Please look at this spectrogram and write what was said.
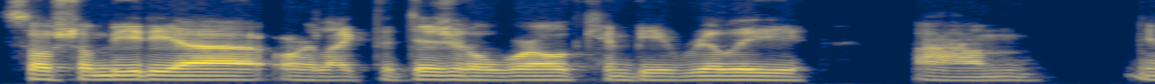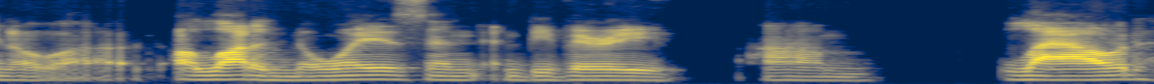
social media or like the digital world can be really, um, you know, uh, a lot of noise and and be very um, loud,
